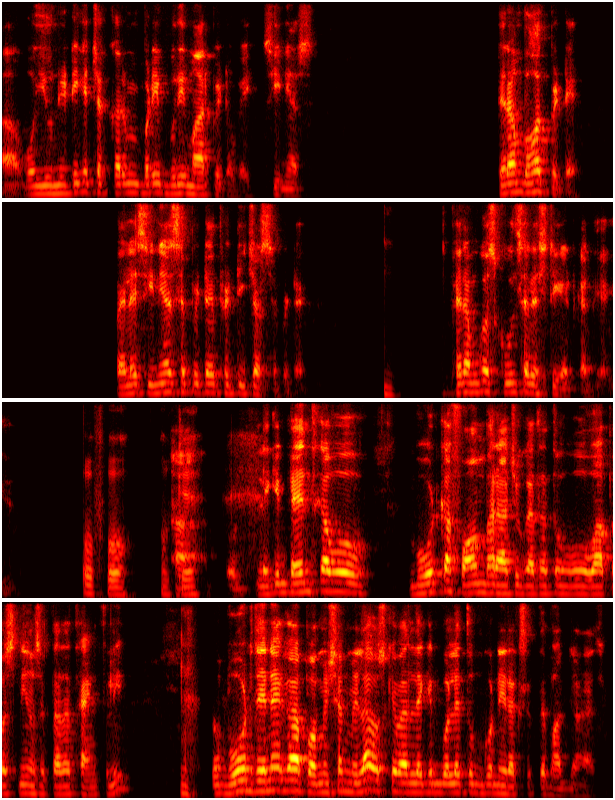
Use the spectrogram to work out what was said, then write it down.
वो यूनिटी के चक्कर में बड़ी बुरी मारपीट हो गई सीनियर्स फिर हम बहुत पिटे। पहले सीनियर से पिटे फिर टीचर से पिटे। हम्म। फिर हमको स्कूल से रेस्टिगेट कर दिया गया। ओफो ओके। हाँ, तो, लेकिन टेंथ का वो बोर्ड का फॉर्म भरा चुका था तो वो वापस नहीं हो सकता था थैंकफुली तो बोर्ड देने का परमिशन मिला उसके बाद लेकिन बोले तुमको नहीं रख सकते भाग जाना से।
